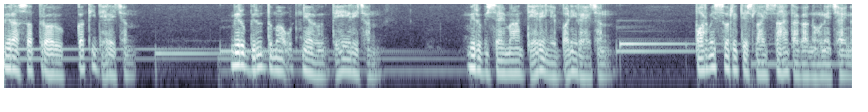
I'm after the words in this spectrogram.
मेरा शत्रुहरू कति धेरै छन्? मेरो विरुद्धमा उठ्नेहरू धेरै छन्। मेरो विषयमा धेरैले भनिरहेछन्। परमेश्वरले त्यसलाई सहायता गर्नुहुने छैन।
